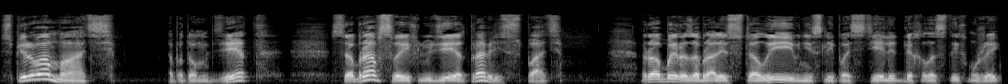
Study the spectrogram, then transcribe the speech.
Сперва мать, а потом дед, собрав своих людей, отправились спать. Рабы разобрали столы и внесли постели для холостых мужей.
